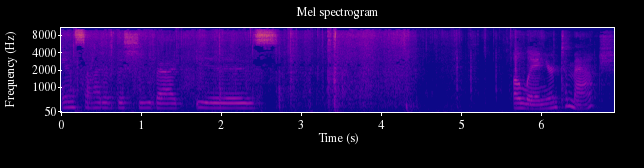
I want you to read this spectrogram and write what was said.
inside of the shoe bag is a lanyard to match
